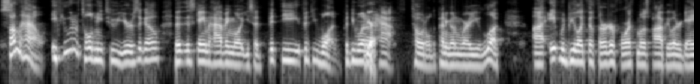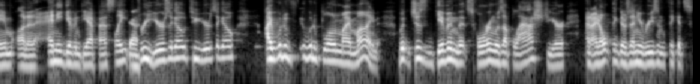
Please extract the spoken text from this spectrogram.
somehow if you would have told me two years ago that this game having what you said 50 51 51 yeah. and a half total depending on where you look uh, it would be like the third or fourth most popular game on an, any given DFS slate. Yeah. Three years ago, two years ago, I would have it would have blown my mind. But just given that scoring was up last year, and I don't think there's any reason to think it's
